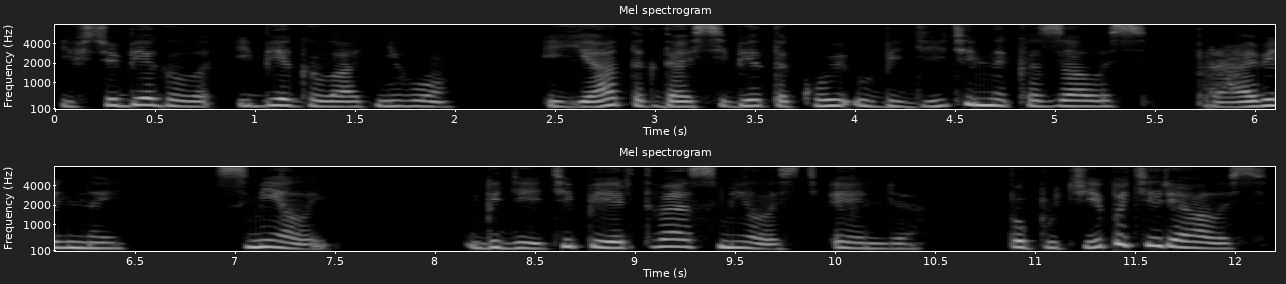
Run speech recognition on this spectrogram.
и все бегала и бегала от него. И я тогда себе такой убедительной казалась, правильной, смелой. Где теперь твоя смелость, Элли? По пути потерялась,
